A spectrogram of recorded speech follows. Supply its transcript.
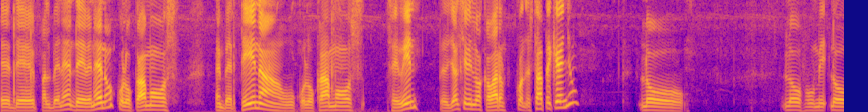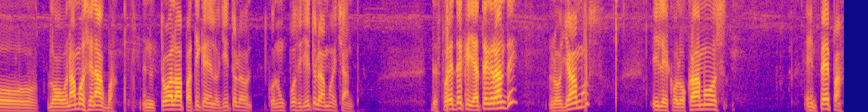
De, de, veneno colocamos envertina o colocamos cebín, pero ya el cebín lo acabaron. Cuando está pequeño, lo, lo, abonamos en agua, en toda la patica, en el hoyito, con un pocillito le vamos echando. Después de que ya esté grande, lo llamos y le colocamos en pepa.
